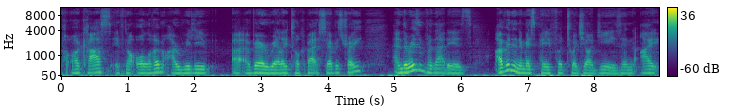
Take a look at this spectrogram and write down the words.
podcasts, if not all of them, I really, uh, I very rarely talk about Service Tree. And the reason for that is I've been an MSP for 20 odd years and I,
